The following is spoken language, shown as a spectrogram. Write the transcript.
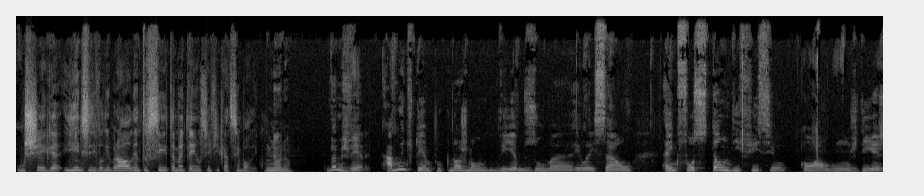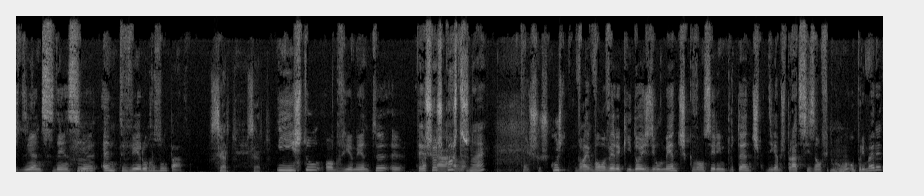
o Chega e a Iniciativa Liberal entre si também têm um significado simbólico. Nuno. Vamos ver. Há muito tempo que nós não víamos uma eleição em que fosse tão difícil, com alguns dias de antecedência, antever o resultado. Certo, certo. E isto, obviamente. eh, Tem os seus custos, não é? Tem os seus custos. Vai- vão haver aqui dois elementos que vão ser importantes, digamos, para a decisão final. Uhum. O, o primeiro, é,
